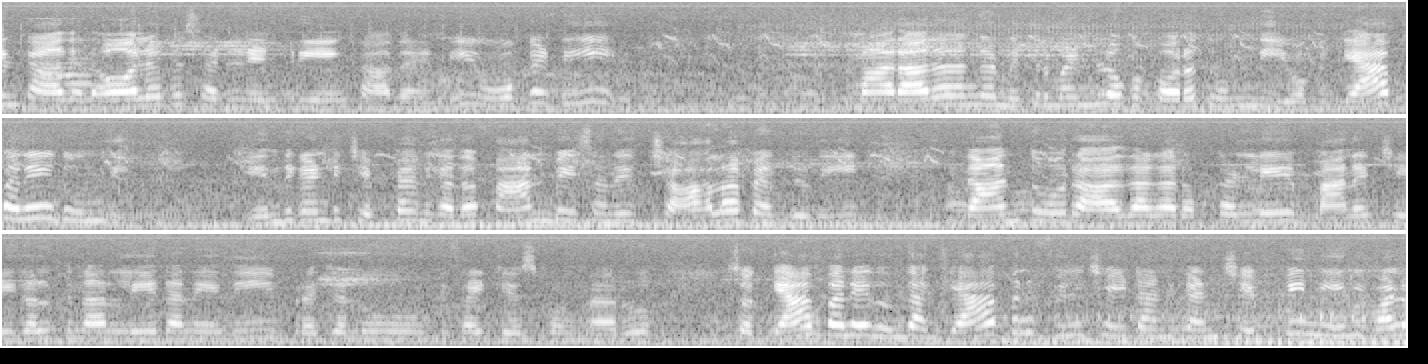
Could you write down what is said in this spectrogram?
ఏం కాదండి. ఆల్ ఆఫ్ అ సడన్ ఎంట్రీ ఏం కాదండి. ఒకటి మా రాధారంగ మిత్రమండలిలో ఒక కొరత ఉంది. ఒక గ్యాప్ అనేది ఉంది. ఎందుకంటే చెప్పాను కదా ఫ్యాన్ బేస్ అనేది చాలా పెద్దది. దాంతో రాధా గారు ఒక్కళ్ళే మేనేజ్ చేయగలుగుతున్నారు లేదనేది ప్రజలు డిసైడ్ చేసుకుంటున్నారు. సో గ్యాప్ అనేది ఉంది. ఆ గ్యాప్ని ఫిల్ చేయడానికి అని చెప్పి నేను ఇవాళ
